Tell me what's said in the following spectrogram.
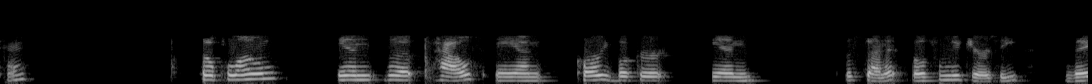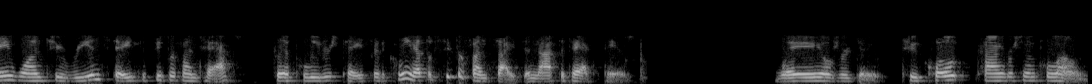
Okay. So Pallone in the House and Cory Booker in the Senate, both from New Jersey. They want to reinstate the Superfund tax so that polluters pay for the cleanup of Superfund sites and not the taxpayers. Way overdue. To quote Congressman Pallone,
